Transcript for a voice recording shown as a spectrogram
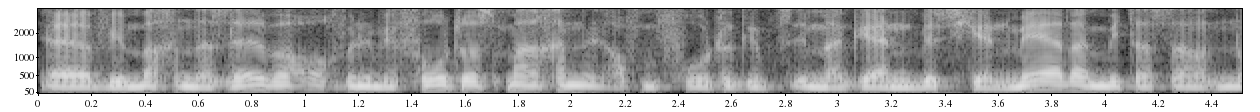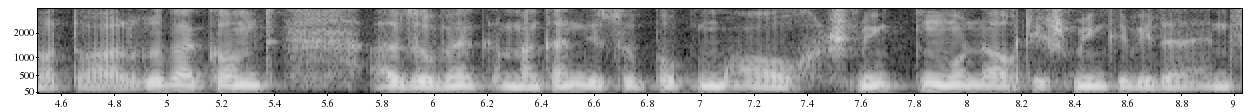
Äh, wir machen das selber auch, wenn wir Fotos machen. Auf dem Foto gibt's immer gern ein bisschen mehr, damit das auch neutral rüberkommt. Also man kann diese Puppen auch schminken und auch die Schminke wieder entfernen.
